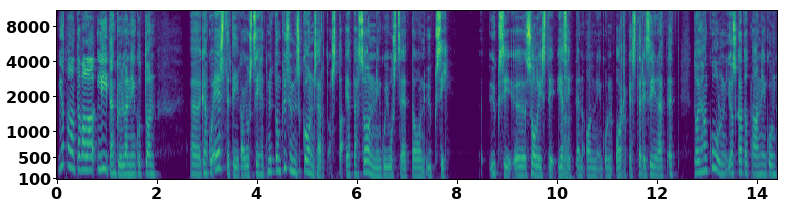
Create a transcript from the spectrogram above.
jotain tavalla liitän kyllä niin kuin ton ikään kuin estetiikan just siihen, että nyt on kysymys konsertosta ja tässä on niin kuin just se, että on yksi, yksi solisti ja mm. sitten on niin kuin orkesteri siinä. Että et toi ihan cool, jos katsotaan niin kuin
